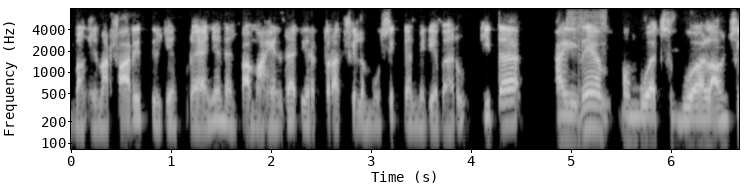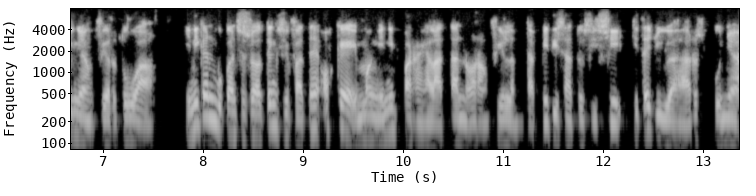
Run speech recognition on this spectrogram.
Bang Hilmar Farid, Dirjen Kebudayaannya, dan Pak Mahendra, Direktorat Film Musik dan Media Baru. Kita akhirnya membuat sebuah launching yang virtual ini kan bukan sesuatu yang sifatnya oke okay, emang ini perhelatan orang film tapi di satu sisi kita juga harus punya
